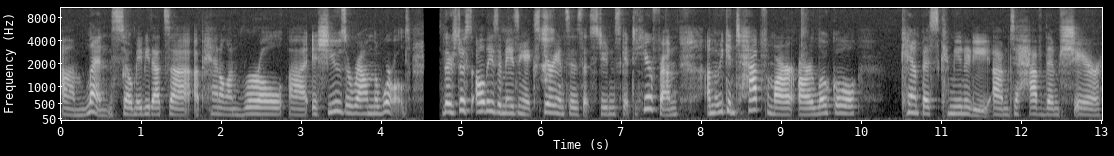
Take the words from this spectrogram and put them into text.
um, lens. So maybe that's a, a panel on rural uh, issues around the world. There's just all these amazing experiences that students get to hear from um, that we can tap from our, our local campus community um, to have them share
